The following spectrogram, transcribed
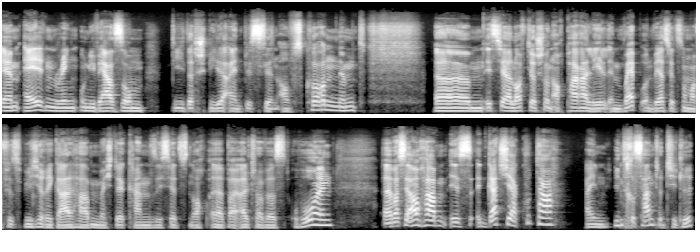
im Elden Ring-Universum, die das Spiel ein bisschen aufs Korn nimmt. Ähm, ist ja, läuft ja schon auch parallel im Web und wer es jetzt nochmal fürs Bücherregal haben möchte, kann sich jetzt noch äh, bei Ultraverse holen. Äh, was wir auch haben, ist Gachiakuta, ein interessanter Titel.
